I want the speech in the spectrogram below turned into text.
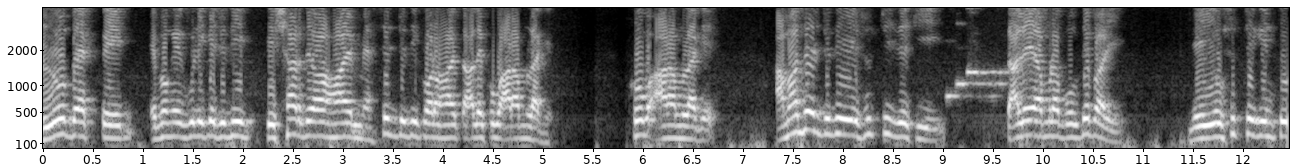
লো ব্যাক পেইন এবং এগুলিকে যদি প্রেশার দেওয়া হয় মেসেজ যদি করা হয় তাহলে খুব আরাম লাগে। খুব আরাম লাগে। আমাদের যদি এই ওষুধটি দেখি, তাহলে আমরা বলতে পারি যে এই ওষুধটি কিন্তু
